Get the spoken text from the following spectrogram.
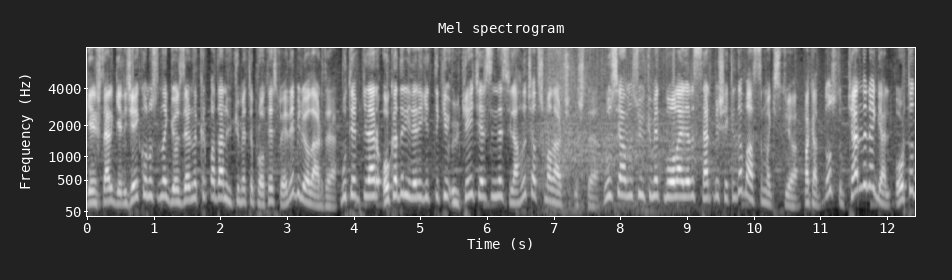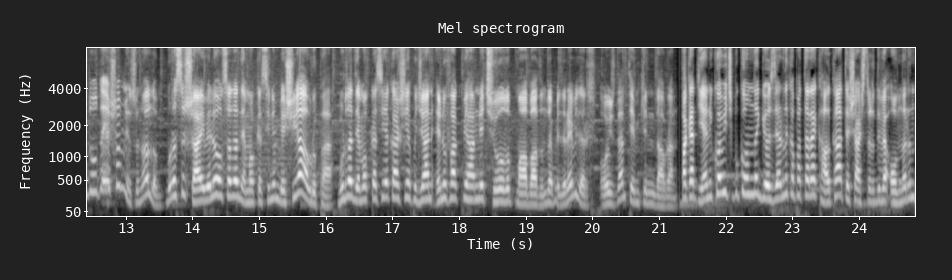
Gençler geleceği konusunda gözlerini kırpmadan hükümeti protesto edebiliyorlardı. Bu tepkiler o kadar ileri gitti ki ülke içerisinde silahlı çatışmalar çıkmıştı. Rus yanlısı hükümet bu olayları sert bir şekilde bastırmak istiyor. Fakat dostum kendine gel. Orta Doğu'da yaşamıyorsun oğlum. Burası şaibeli olsa da demokrasinin beşiği Avrupa. Burada demokrasiye karşı yapacağın en ufak bir hamle çığ olup mabadında belirebilir. O yüzden temkinli davran. Fakat Yanukovych bu konuda gözlerini kapatarak halka ateş açtırdı ve onların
